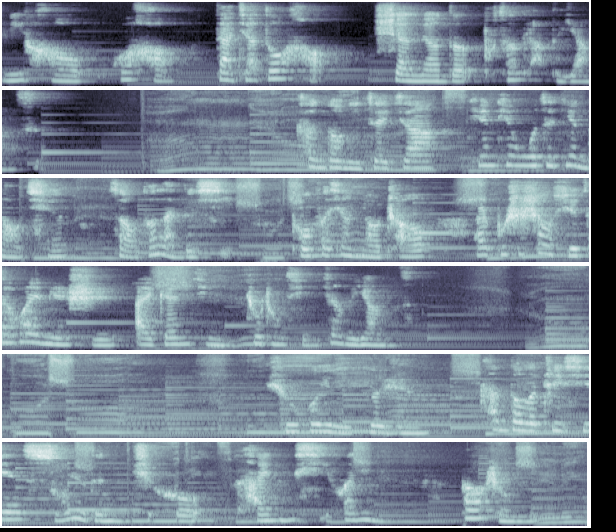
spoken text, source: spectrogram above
你好我好大家都好，善良的不得了的样子。看到你在家天天窝在电脑前。澡都懒得洗，头发像鸟巢，而不是上学在外面时爱干净、注重形象的样子。如果有一个人看到了这些所有的你之后，还能喜欢你、包容你，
